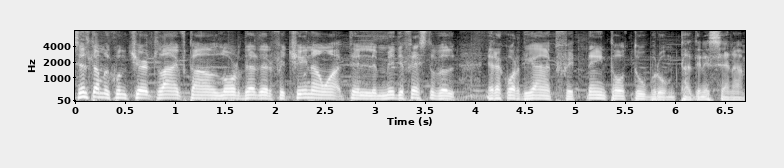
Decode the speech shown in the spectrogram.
Silta mill-kunċert live ta' Lord Eder fiċ-Ċina waqt il-Midi Festival rekordjat fit-2 ta' Ottubru ta' din is-sena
